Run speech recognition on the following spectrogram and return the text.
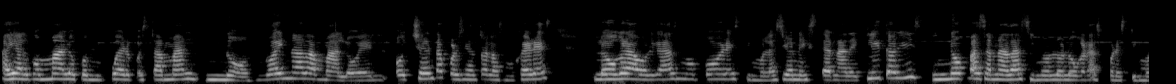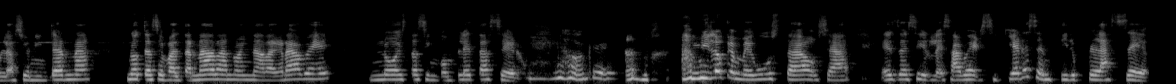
hay algo malo con mi cuerpo, está mal. No, no hay nada malo. El 80% de las mujeres logra orgasmo por estimulación externa de clítoris y no pasa nada si no lo logras por estimulación interna, no te hace falta nada, no hay nada grave, no estás incompleta, cero. Okay. A mí lo que me gusta, o sea, es decirles, a ver, si quieres sentir placer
